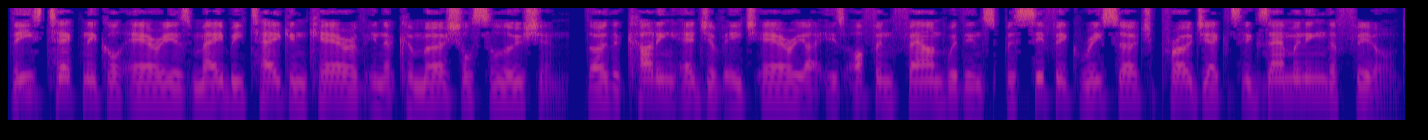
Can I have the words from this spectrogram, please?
These technical areas may be taken care of in a commercial solution, though the cutting edge of each area is often found within specific research projects examining the field.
